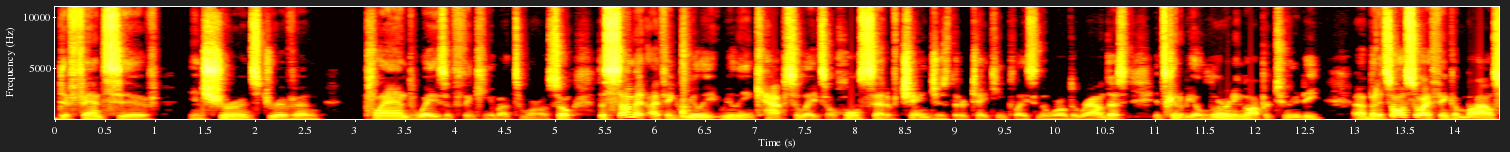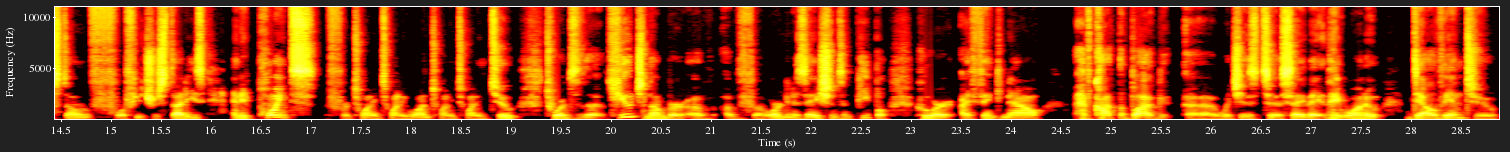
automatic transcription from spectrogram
defensive, insurance driven, planned ways of thinking about tomorrow. So the summit, I think, really, really encapsulates a whole set of changes that are taking place in the world around us. It's going to be a learning opportunity, uh, but it's also, I think, a milestone for future studies. And it points for 2021, 2022 towards the huge number of, of uh, organizations and people who are, I think, now have caught the bug, uh, which is to say they, they want to delve into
